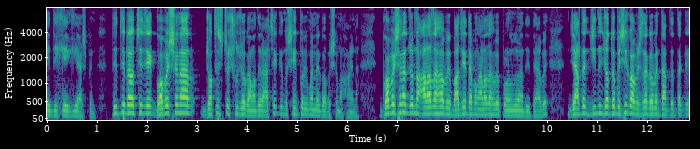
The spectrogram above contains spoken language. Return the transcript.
এই দিকে এগিয়ে আসবেন। দ্বিতীয়টা হচ্ছে যে, গবেষণার যথেষ্ট সুযোগ আমাদের আছে, কিন্তু সেই পরিমাণে গবেষণা হয় না। গবেষণার জন্য আলাদাভাবে বাজেট এবং আলাদাভাবে প্রণোদনা দিতে হবে। যাতে যিনি যত বেশি গবেষণা করবেন, তাতে তাকে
